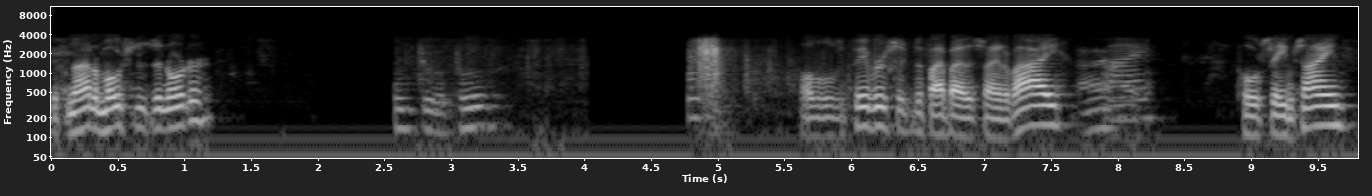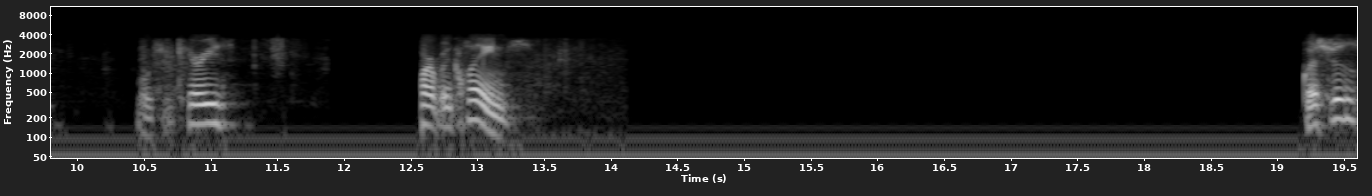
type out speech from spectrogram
If not, a motion's in order. Move to approve. All those in favor signify by the sign of aye. Aye. Pose same sign. Motion carries. Department claims. Questions?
